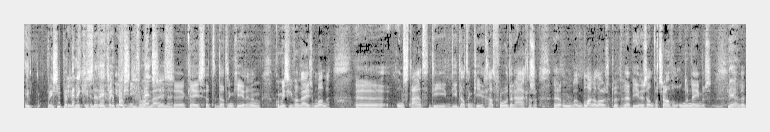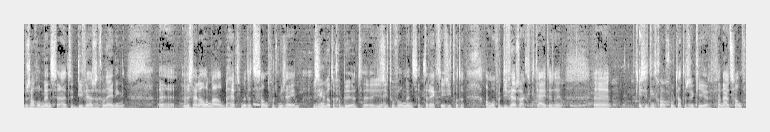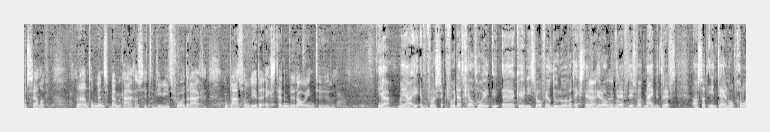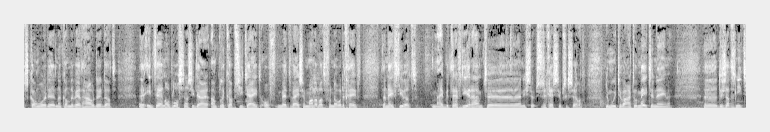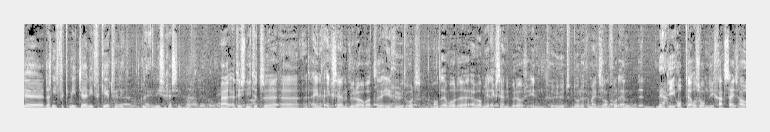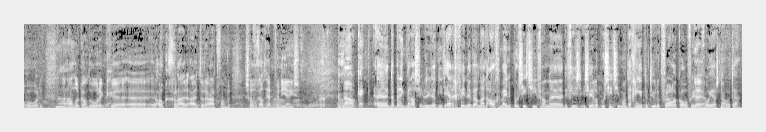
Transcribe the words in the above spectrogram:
In principe ben ik, Is- dat weet je, een positieve mensen. wijs, eh, Kees, dat, dat er een keer een commissie van wijze mannen eh, ontstaat die, die dat een keer gaat voordragen. Zo, een, een belangeloze club. We hebben hier in Zandvoort zoveel ondernemers. Ja. We hebben zoveel mensen uit diverse geledingen. Eh, we zijn allemaal behept met het Zandvoort Museum. We zien Ja. wat er gebeurt. Eh, je ziet hoeveel mensen het trekt. Je ziet wat er allemaal voor diverse activiteiten zijn. Is het niet gewoon goed dat er eens een keer vanuit Zandvoort zelf een aantal mensen bij elkaar gaan zitten die iets voordragen. In plaats van weer een extern bureau in te huren. Ja, maar ja, voor, voor dat geld hoor je, eh, kun je niet zoveel doen hoor, wat extern Nee, bureau betreft. Dus wat mij betreft, als dat intern opgelost kan worden, dan kan de wethouder dat eh, intern oplossen. Als hij daar ambtelijke capaciteit of met wijze mannen wat voor nodig heeft, dan heeft hij wat mij betreft die ruimte. eh, en is de suggestie op zichzelf de moeite waard om mee te nemen. Eh, dus dat is, niet, eh, dat is niet, ver- niet, niet verkeerd, vind ik. Nee, die suggestie. Maar het is niet het, eh, eh, het enige externe bureau wat eh, ingehuurd wordt. Want er worden er wel meer externe bureaus ingehuurd door de gemeente Zandvoort. En die optelsom die gaat steeds hoger worden. Nou. Aan de andere kant hoor ik eh, eh, ook geluiden uit de raad van... zoveel geld hebben we niet eens. Nou, kijk, eh daar ben ik ben, als jullie dat niet erg vinden, wel naar de algemene positie van eh, de financiële positie. Want daar ging het natuurlijk vooral ook over in Ja, de ja. voorjaarsnota.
